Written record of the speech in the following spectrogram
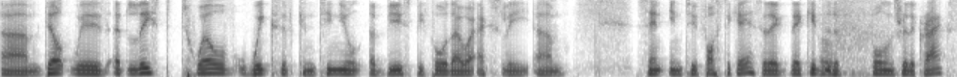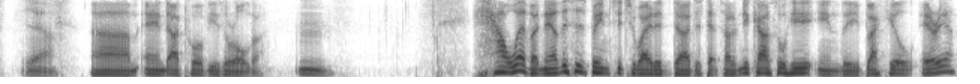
um, dealt with at least twelve weeks of continual abuse before they were actually um, sent into foster care. So they're, they're kids that have fallen through the cracks Yeah. um, and are 12 years or older. However, now this has been situated uh, just outside of Newcastle here in the Black Hill area,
